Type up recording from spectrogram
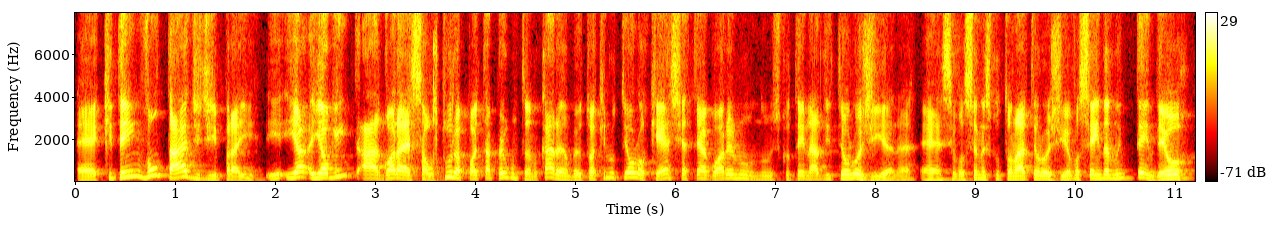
é, que têm vontade de ir para aí. E, e, e, alguém, agora, a essa altura, pode estar tá perguntando: caramba, eu estou aqui no Teolocast e até agora eu não, não escutei nada de teologia, né? É, se você não escutou nada de teologia, você ainda não entendeu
